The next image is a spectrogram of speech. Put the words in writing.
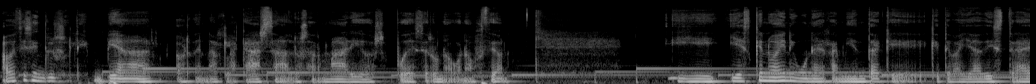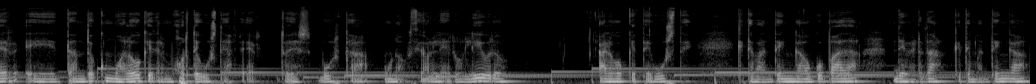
A veces incluso limpiar, ordenar la casa, los armarios puede ser una buena opción. Y, es que no hay ninguna herramienta que, te vaya a distraer eh, tanto como algo que a lo mejor te guste hacer. Entonces busca una opción, leer un libro, algo que te guste, que te mantenga ocupada de verdad, que te mantenga...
